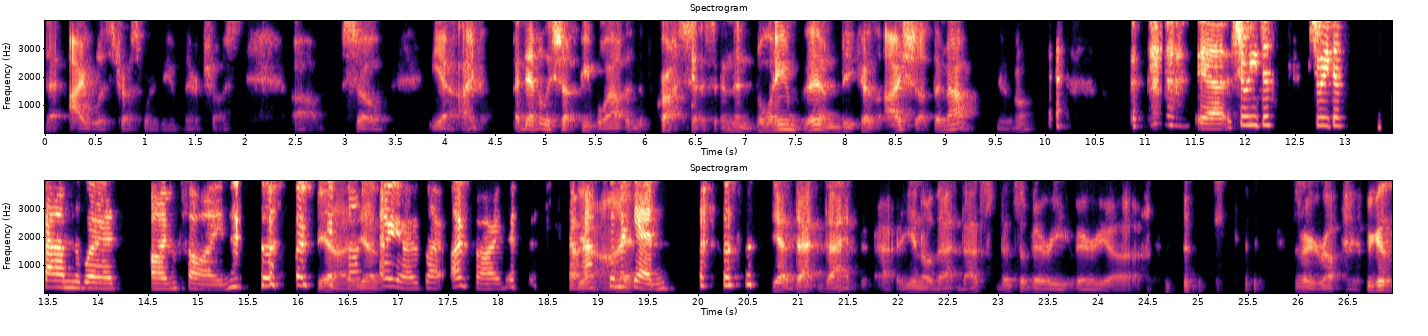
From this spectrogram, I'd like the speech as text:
that I was trustworthy of their trust. Um, so, yeah, I, I definitely shut people out in the process and then blamed them because I shut them out, you know? yeah. Should we just should we just ban the words "I'm fine"? Yeah, yeah. I was like, "I'm fine." No, Yeah, ask them I- again. Yeah, that, that, uh, you know, that, that's, that's a very, very, uh, it's very rough because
